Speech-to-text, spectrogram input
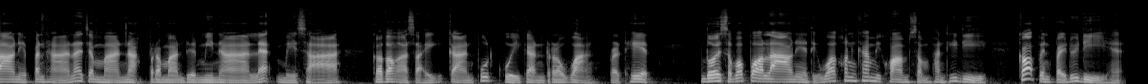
ลาวเนี่ยปัญหาน่าจะมาหนักประมาณเดือนมีนาและเมษา ก็ต้องอาศัยการพูดคุยกันระหว่างประเทศ โดยสปปลาวเนี่ยถือว่าค่อนข้างมีความสัมพันธ์ที่ดี ก็เป็นไปด้วยดีฮะ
